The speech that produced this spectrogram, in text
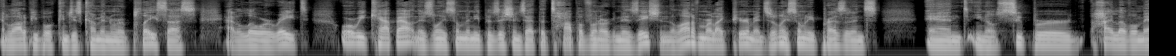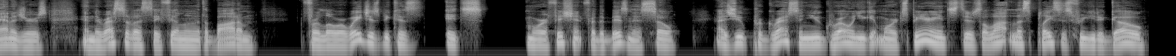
And a lot of people can just come in and replace us at a lower rate. Or we cap out and there's only so many positions at the top of an organization. A lot of them are like pyramids. There's only so many presidents and, you know, super high level managers. And the rest of us, they fill in at the bottom for lower wages because it's more efficient for the business. So as you progress and you grow and you get more experience, there's a lot less places for you to go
